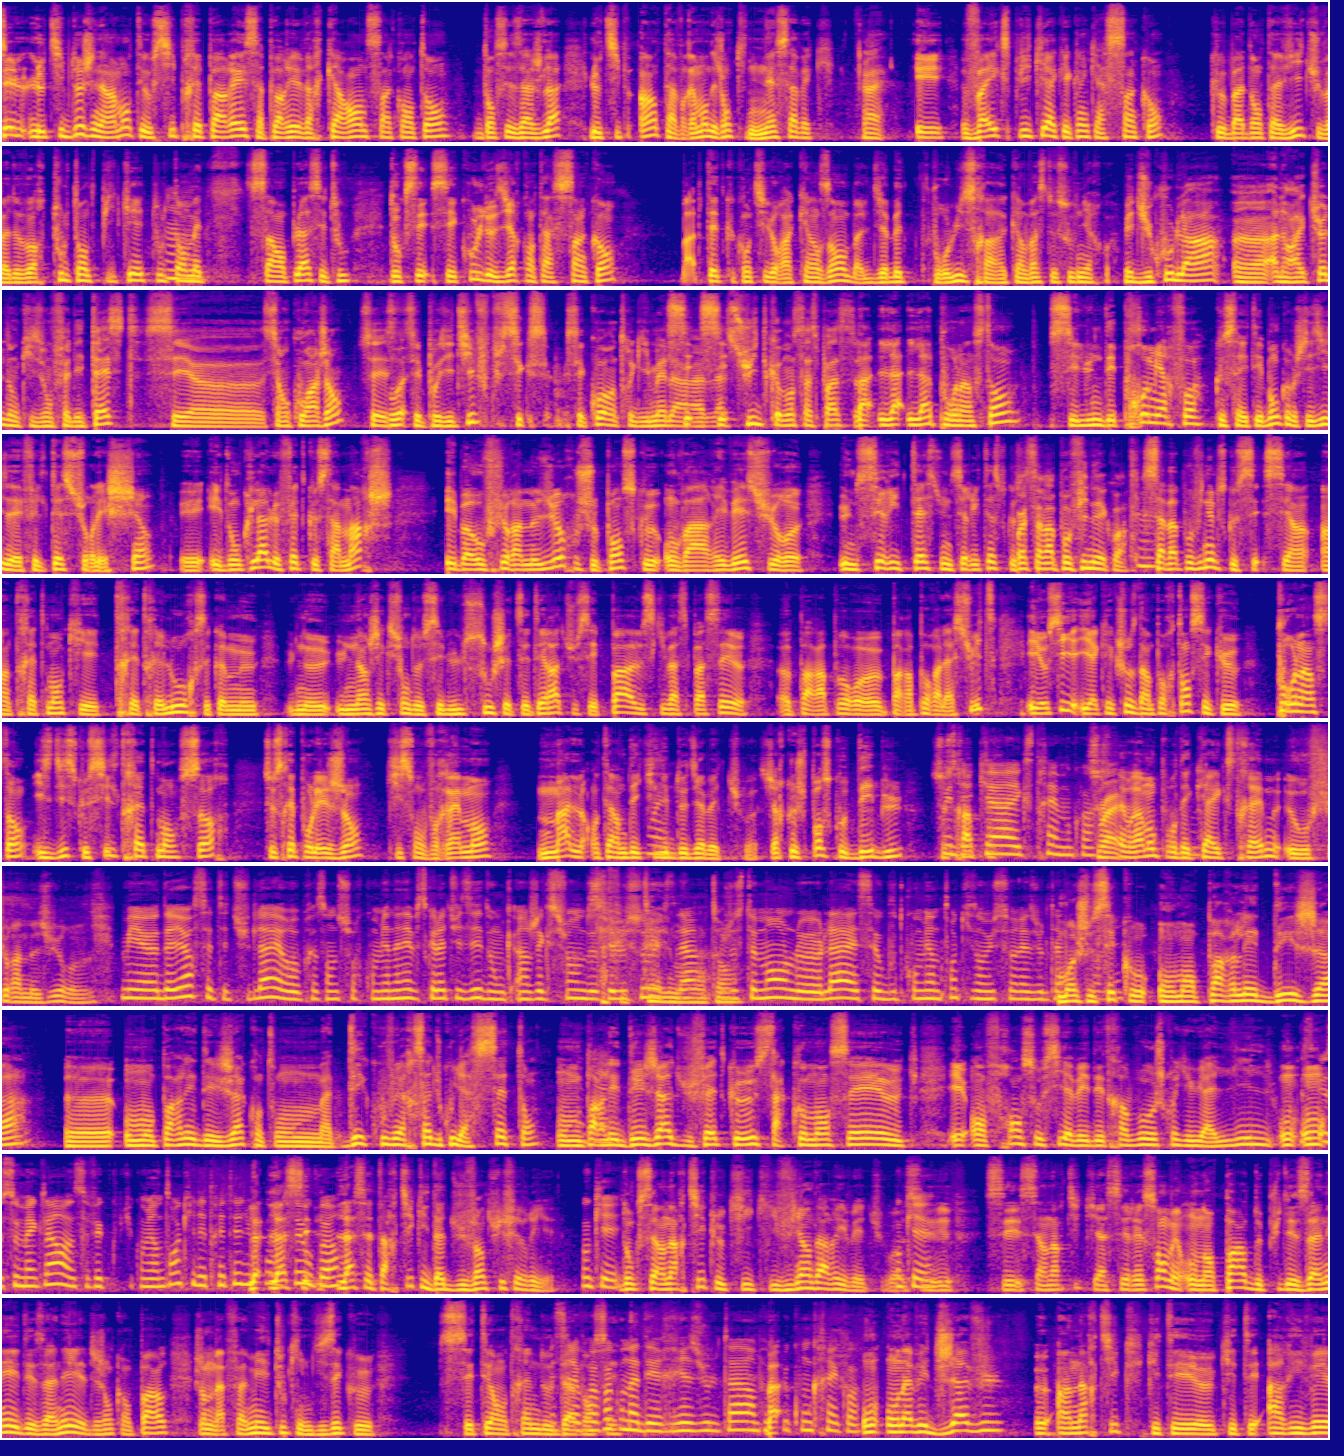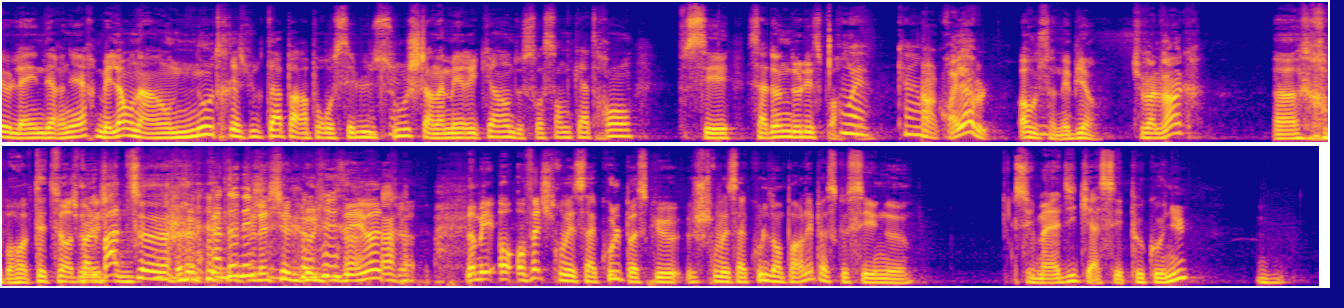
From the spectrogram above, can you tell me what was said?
le type 2, généralement, tu es aussi préparé, ça peut arriver vers 40, 50 ans, dans ces âges-là. Le type 1, tu as vraiment des gens qui naissent avec. Ouais. Et va expliquer à quelqu'un qui a 5 ans que bah, dans ta vie, tu vas devoir tout le temps te piquer, tout le temps Mm. mettre ça en place et tout. Donc c'est c'est cool de se dire quand tu as 5 ans, bah, peut-être que quand il aura 15 ans, bah, le diabète pour lui sera qu'un vaste souvenir. Quoi. Mais du coup, là, euh, à l'heure actuelle, donc ils ont fait des tests, c'est euh, c'est encourageant, c'est Ouais. positif. C'est- quoi, entre guillemets, la, suite? Comment ça se passe? Bah, là, là, pour l'instant, c'est l'une des premières fois que ça a été bon. Comme je t'ai dit, ils avaient fait le test sur les chiens. Et, et donc là, le fait que ça marche, et bah, au fur et à mesure, je pense qu'on va arriver sur euh, une série de tests, une série de tests, parce que Ouais, ça va peaufiner, quoi. ça va peaufiner, parce que c'est un, un traitement qui est très très lourd. C'est comme euh, une, une injection de cellules souches, etc. Tu sais pas ce qui va se passer euh, par, rapport, euh, par rapport à la suite. Et aussi, il y a quelque chose d'important, c'est que pour l'instant, ils se disent que si le traitement sort, ce serait pour les gens qui sont vraiment mal en termes d'équilibre Ouais. de diabète. Tu vois. C'est-à-dire que je pense qu'au début, ce Oui, sera des cas extrêmes, quoi. ce Ouais. serait vraiment pour des cas extrêmes et au fur et à mesure. euh, Mais euh, d'ailleurs, cette étude-là, elle représente sur combien d'années? Parce que là, tu disais donc injection de cellules souches. Justement, le, là, c'est au bout de combien de temps qu'ils ont eu ce résultat? Moi, je sais qu'on on m'en parlait déjà. Euh, on m'en parlait déjà quand on m'a découvert ça. Du coup, il y a 7 ans, on me parlait déjà du fait que ça commençait. euh, et en France aussi, il y avait des travaux. Je crois qu'il y a eu à Lille. On- Parce on- que ce mec-là, ça fait combien de temps qu'il est traité du là, coup, là, sait ou pas? là, cet article, il date du 28 février. Donc, c'est un article qui, qui vient d'arriver, tu vois. C'est- un article qui est assez récent, mais on en parle depuis des années et des années. Il y a des gens qui en parlent, des gens de ma famille et tout, qui me disaient que c'était en train de Mais C'est la première d'avancer. fois qu'on a des résultats un peu Bah, plus concrets, quoi. On, on avait déjà vu un article qui était, euh, qui était arrivé euh, l'année dernière, mais là on a un autre résultat par rapport aux cellules souches. C'est un Américain de 64 ans. C'est, ça donne de l'espoir. Ouais. Incroyable. Oh, ça met bien. Tu vas le vaincre? Euh, bon, on va peut-être faire Tu vas le donation- battre de tu vois. Non mais en, en fait je trouvais ça cool parce que je trouvais ça cool d'en parler parce que c'est une c'est une maladie qui est assez peu connue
